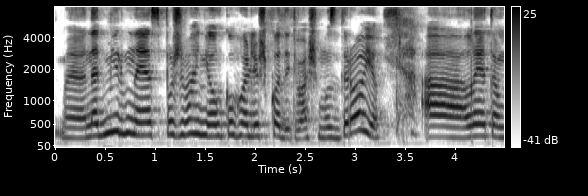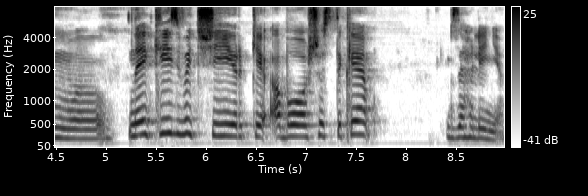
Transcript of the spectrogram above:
е, Надмірне споживання алкоголю шкодить вашому здоров'ю, але там е, на якісь вечірки або щось таке взагалі ні.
